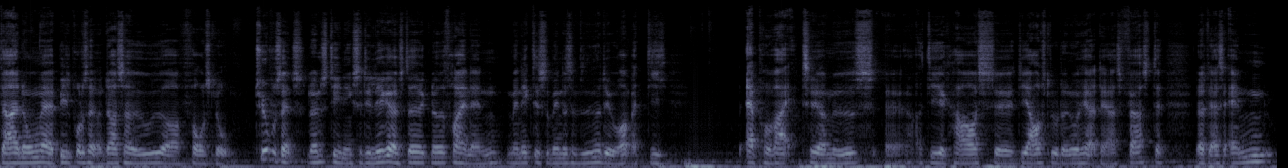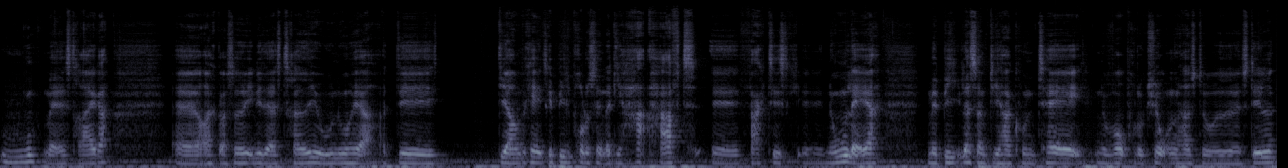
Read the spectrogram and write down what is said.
der er nogle af bilproducenterne, der også har været ude og foreslå 20% lønstigning, så de ligger jo stadigvæk noget fra hinanden, men ikke desto mindre så vidner det jo om, at de er på vej til at mødes, øh, og de har også, øh, de afslutter nu her deres første, eller deres anden uge med strækker, øh, og går så ind i deres tredje uge nu her, og det, de amerikanske bilproducenter, de har haft øh, faktisk øh, nogle lager med biler, som de har kunnet tage af, nu hvor produktionen har stået stille.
